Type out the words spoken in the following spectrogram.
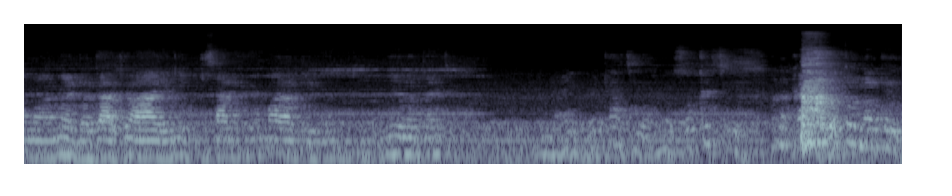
અને અમે બધા જો આ એની હિસાબે અમારાથી અમે બધા બેઠા છીએ. અમે સુખી છીએ. અને કાંઈ હોતું નથી.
